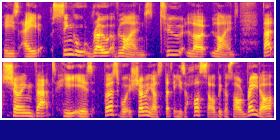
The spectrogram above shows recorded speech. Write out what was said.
He's a single row of lines, two lines. That's showing that he is, first of all, it's showing us that he's a hostile because our radar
